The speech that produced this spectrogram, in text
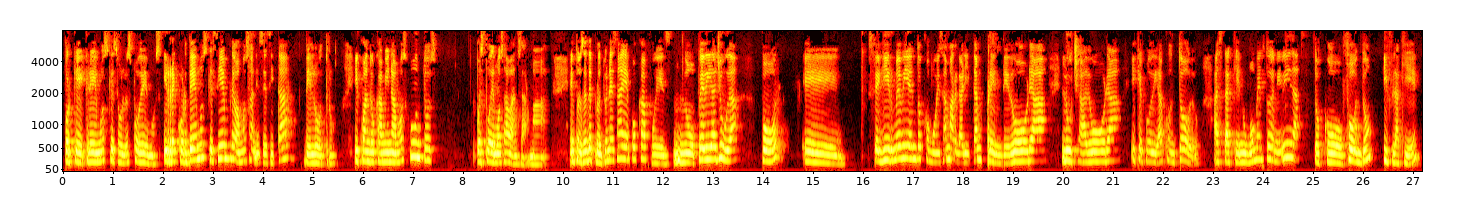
porque creemos que solos podemos y recordemos que siempre vamos a necesitar del otro. Y cuando caminamos juntos, pues podemos avanzar más. Entonces, de pronto en esa época, pues no pedí ayuda por eh, seguirme viendo como esa Margarita emprendedora, luchadora y que podía con todo, hasta que en un momento de mi vida tocó fondo y flaqueé.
